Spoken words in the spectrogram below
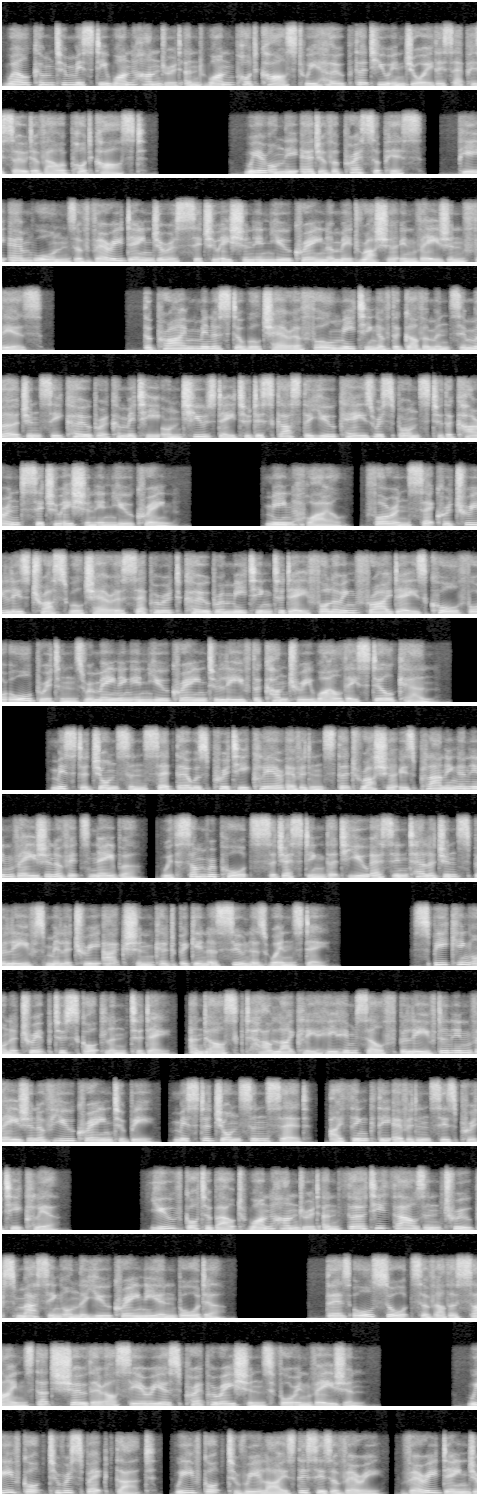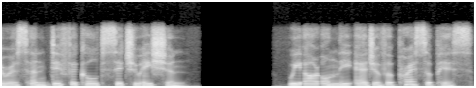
Welcome to Misty 101 podcast. We hope that you enjoy this episode of our podcast. We're on the edge of a precipice. PM warns of very dangerous situation in Ukraine amid Russia invasion fears. The Prime Minister will chair a full meeting of the government's Emergency Cobra Committee on Tuesday to discuss the UK's response to the current situation in Ukraine. Meanwhile, Foreign Secretary Liz Truss will chair a separate Cobra meeting today following Friday's call for all Britons remaining in Ukraine to leave the country while they still can. Mr. Johnson said there was pretty clear evidence that Russia is planning an invasion of its neighbor with some reports suggesting that U.S. intelligence believes military action could begin as soon as Wednesday. Speaking on a trip to Scotland today, and asked how likely he himself believed an invasion of Ukraine to be, Mr. Johnson said, I think the evidence is pretty clear. You've got about 130,000 troops massing on the Ukrainian border there's all sorts of other signs that show there are serious preparations for invasion. We've got to respect that, we've got to realize this is a very, very dangerous and difficult situation. We are on the edge of a precipice.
